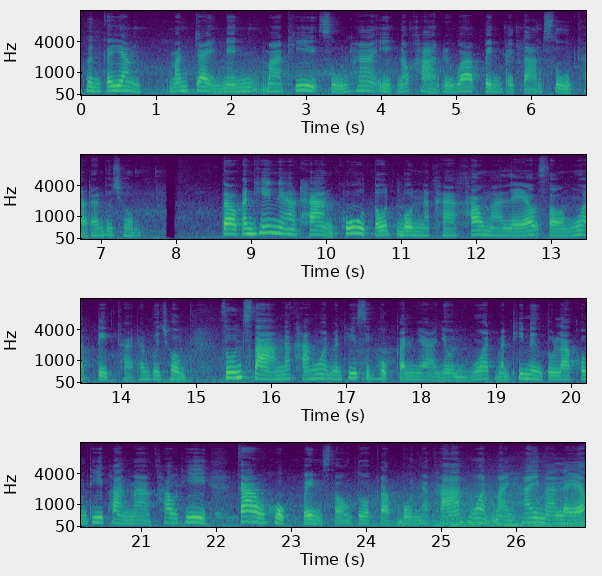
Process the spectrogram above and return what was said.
เพิ่นก็ยัง มั่นใจเน้นมาที่ 05 อีกเนาะค่ะ หรือว่าเป็นไปตามสูตรค่ะท่านผู้ชม ต่อกันที่แนวทางคู่โต๊ดบนนะคะ เข้ามาแล้ว 2 งวดติดค่ะท่านผู้ชม 03 นะคะ งวดวันที่ 16 กันยายน งวดวันที่ 1 ตุลาคมที่ผ่านมาเข้าที่ 96 เป็น 2 ตัวกลับบนนะคะ งวดใหม่ให้มาแล้ว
